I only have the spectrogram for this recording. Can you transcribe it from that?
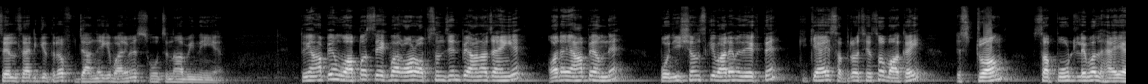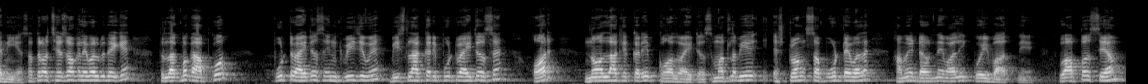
सेल साइड की तरफ़ जाने के बारे में सोचना भी नहीं है। तो यहाँ पे हम वापस एक बार और ऑप्शन चेन पे आना चाहेंगे और यहाँ पे हमने पोजीशंस के बारे में देखते हैं कि क्या है सत्रह छः सौ वाकई स्ट्रॉन्ग सपोर्ट लेवल है या नहीं है। सत्रह छः सौ के लेवल पर देखें तो लगभग आपको पुट वाइटर्स इंक्रीज हुए बीस लाख करीब पुट वाइटर्स हैं और नौ लाख के करीब कॉल राइटर्स मतलब ये स्ट्रॉन्ग सपोर्ट लेवल है, हमें डरने वाली कोई बात नहीं है। वापस से हम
